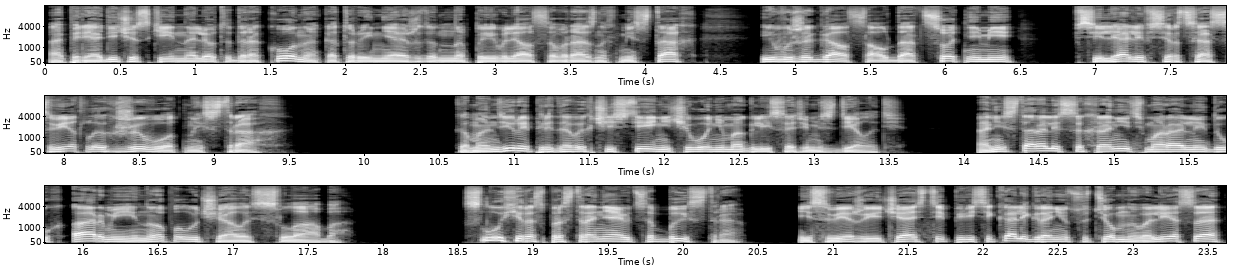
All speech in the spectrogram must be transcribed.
а периодические налеты дракона, который неожиданно появлялся в разных местах и выжигал солдат сотнями, вселяли в сердца светлых животный страх. Командиры передовых частей ничего не могли с этим сделать. Они старались сохранить моральный дух армии, но получалось слабо. Слухи распространяются быстро – и свежие части пересекали границу темного леса,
